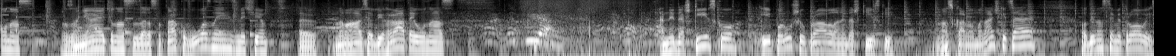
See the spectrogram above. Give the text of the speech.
У нас розганяють у нас зараз атаку. Возний з м'ячем. Е, намагався обіграти у нас Недашківську і порушив правила Недашківський. У нас в карному майданчику це 11-метровий.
